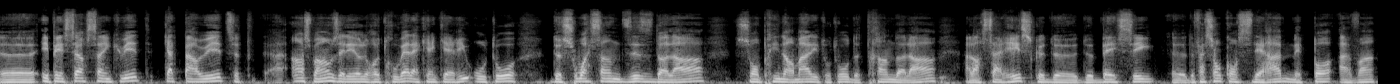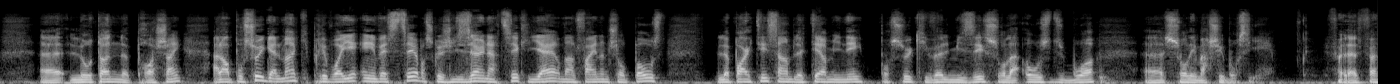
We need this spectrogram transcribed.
euh, épaisseur 5,8, 4 par 8. En ce moment, vous allez le retrouver à la quincaillerie autour de 70 dollars. Son prix normal est autour de 30 dollars. Alors, ça risque de, baisser euh, de façon considérable, mais pas avant l'automne prochain. Alors, pour ceux également qui prévoyaient investir, parce que je lisais un article hier dans le Financial Post, le party semble terminé pour ceux qui veulent miser sur la hausse du bois euh, sur les marchés boursiers. Fallait le faire.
